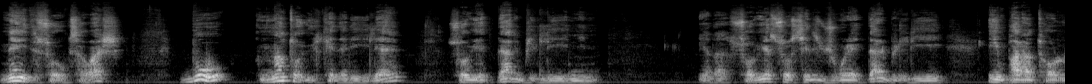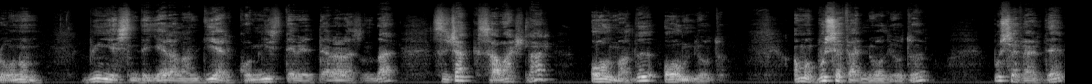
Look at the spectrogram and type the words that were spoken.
Neydi soğuk savaş? Bu NATO ülkeleri ile Sovyetler Birliği'nin ya da Sovyet Sosyalist Cumhuriyetler Birliği İmparatorluğu'nun bünyesinde yer alan diğer komünist devletler arasında sıcak savaşlar olmadı, olmuyordu. Ama bu sefer ne oluyordu? Bu sefer de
